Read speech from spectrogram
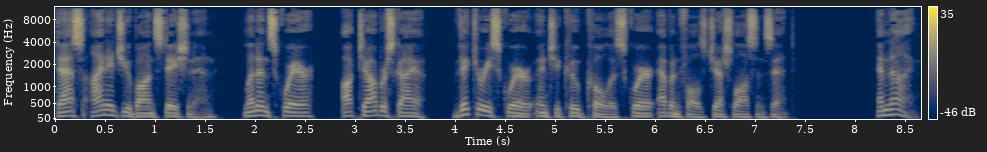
dass einige Bahnstationen, Lenin Square, Oktyabrskaya, Victory Square und Yakub Square ebenfalls geschlossen sind. M9.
